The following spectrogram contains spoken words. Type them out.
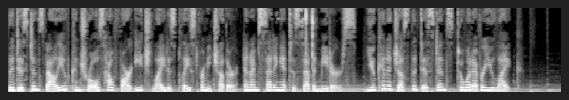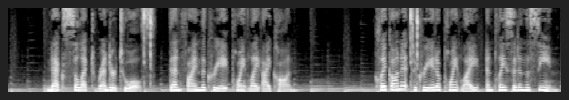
The distance value controls how far each light is placed from each other and I'm setting it to 7 meters. You can adjust the distance to whatever you like. Next select Render Tools, then find the Create Point Light icon. Click on it to create a point light and place it in the scene.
